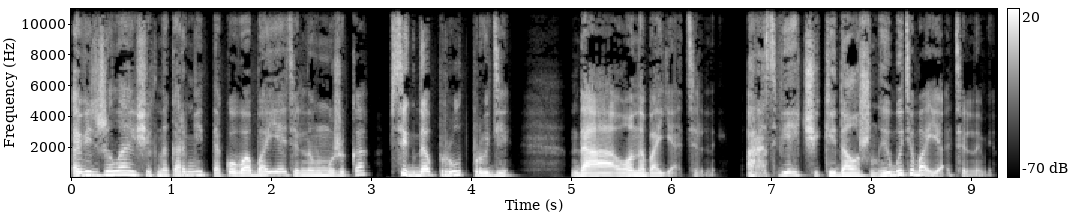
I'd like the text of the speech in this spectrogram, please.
А ведь желающих накормить такого обаятельного мужика всегда пруд пруди. Да, он обаятельный. А разведчики должны быть обаятельными.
